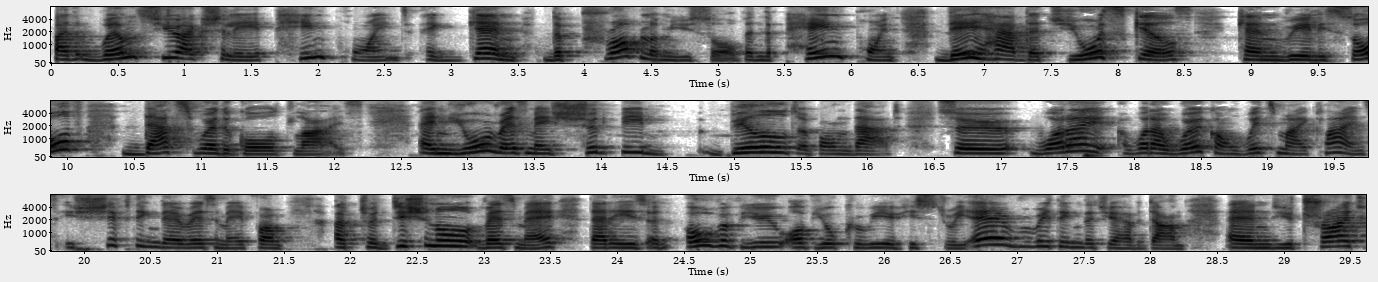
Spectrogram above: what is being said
but once you actually pinpoint again the problem you solve and the pain point they have that your skills can really solve, that's where the gold lies. And your resume should be build upon that so what i what i work on with my clients is shifting their resume from a traditional resume that is an overview of your career history everything that you have done and you try to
